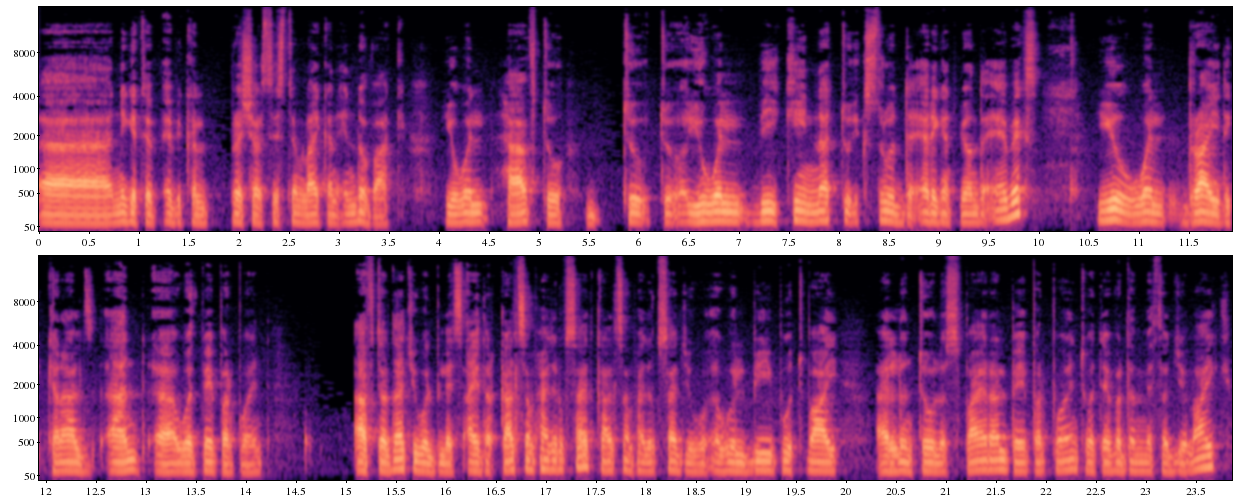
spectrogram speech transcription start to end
uh, negative apical pressure system like an endovac you will have to to, to you will be keen not to extrude the irrigant beyond the apex. You will dry the canals and uh, with paper point. After that you will place either calcium hydroxide. Calcium hydroxide you will be put by a spiral, paper point, whatever the method you like.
